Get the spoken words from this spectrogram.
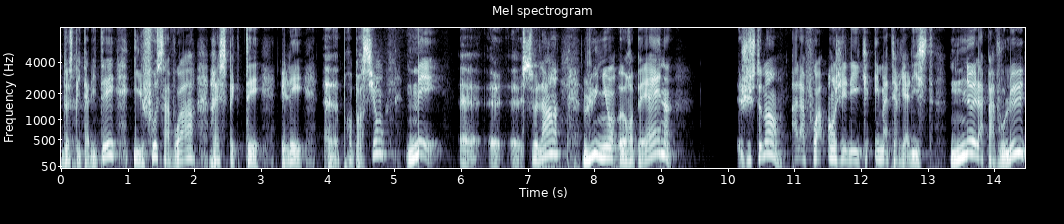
d'hospitalité, il faut savoir respecter les euh, proportions, mais cela, l'Union européenne justement, à la fois angélique et matérialiste, ne l'a pas voulu,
